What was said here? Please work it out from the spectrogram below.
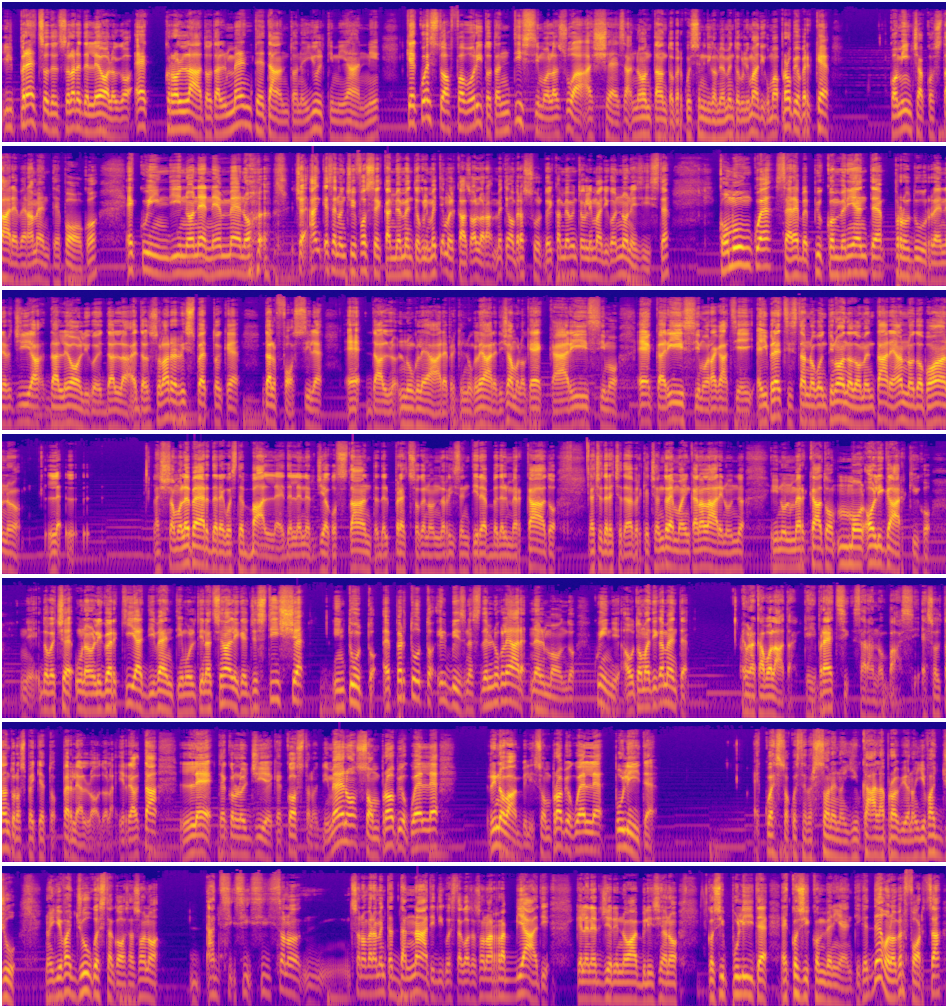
il prezzo del solare dell'eologo è crollato talmente tanto negli ultimi anni che questo ha favorito tantissimo la sua ascesa, non tanto per questioni di cambiamento climatico, ma proprio perché comincia a costare veramente poco e quindi non è nemmeno cioè anche se non ci fosse il cambiamento climatico mettiamo il caso allora mettiamo per assurdo il cambiamento climatico non esiste. Comunque sarebbe più conveniente produrre energia dall'eolico e dal, e dal solare rispetto che dal fossile e dal nucleare perché il nucleare diciamolo che è carissimo è carissimo ragazzi e, e i prezzi stanno continuando ad aumentare anno dopo anno le, lasciamole perdere queste balle dell'energia costante, del prezzo che non risentirebbe del mercato, eccetera, eccetera, perché ci andremo a incanalare in un, in un mercato mo- oligarchico dove c'è un'oligarchia di 20 multinazionali che gestisce in tutto e per tutto il business del nucleare nel mondo. Quindi automaticamente è una cavolata che i prezzi saranno bassi, è soltanto uno specchietto per le allodola. In realtà le tecnologie che costano di meno sono proprio quelle rinnovabili, sono proprio quelle pulite. E questo a queste persone non gli cala proprio, non gli va giù, non gli va giù questa cosa, sono anzi si, si sono, sono, veramente addannati di questa cosa, sono arrabbiati che le energie rinnovabili siano così pulite e così convenienti, che devono per forza,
